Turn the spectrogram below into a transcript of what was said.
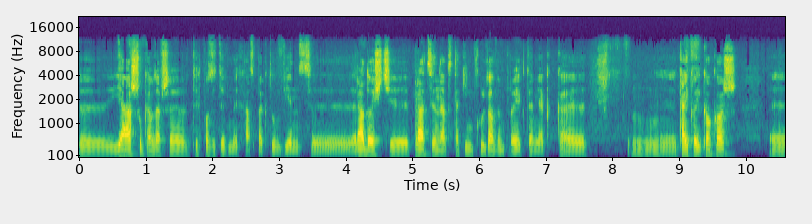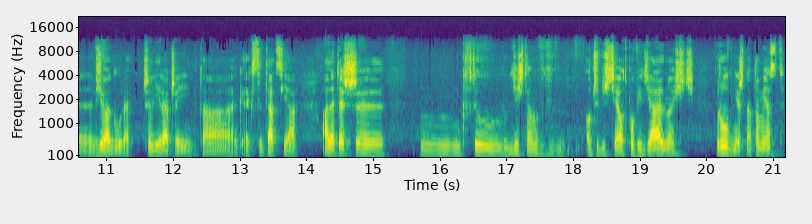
y, ja szukam zawsze tych pozytywnych aspektów, więc y, radość y, pracy nad takim kultowym projektem jak Kajko i Kokosz wzięła górę, czyli raczej ta ekscytacja, ale też mm, w tył gdzieś tam w, oczywiście odpowiedzialność również. Natomiast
